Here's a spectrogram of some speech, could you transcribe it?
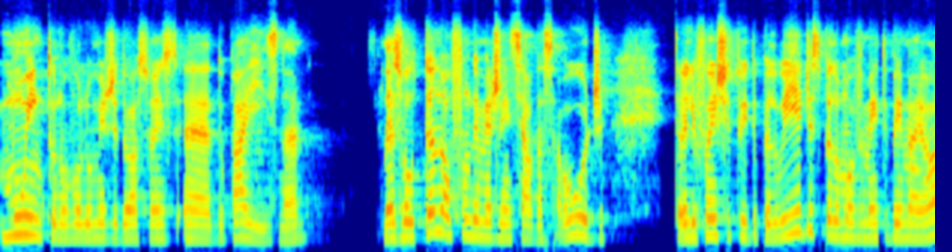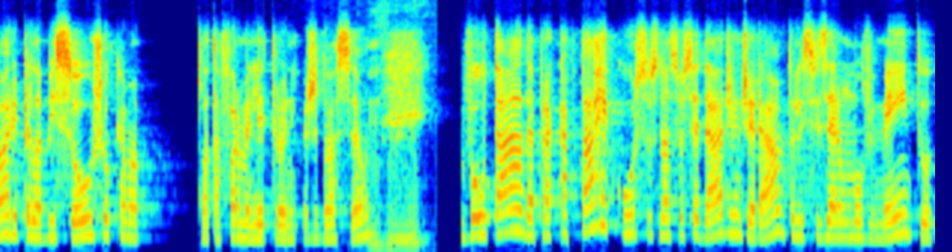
muito no volume de doações é, do país, né? Mas voltando ao Fundo Emergencial da Saúde, então ele foi instituído pelo IDES, pelo Movimento Bem Maior e pela BeSocial, que é uma plataforma eletrônica de doação. Uhum voltada para captar recursos na sociedade em geral. Então, eles fizeram um movimento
